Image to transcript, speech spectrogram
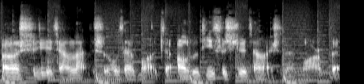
呃，世界展览的时候在墨尔在澳洲第一次世界展览是在墨尔本。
